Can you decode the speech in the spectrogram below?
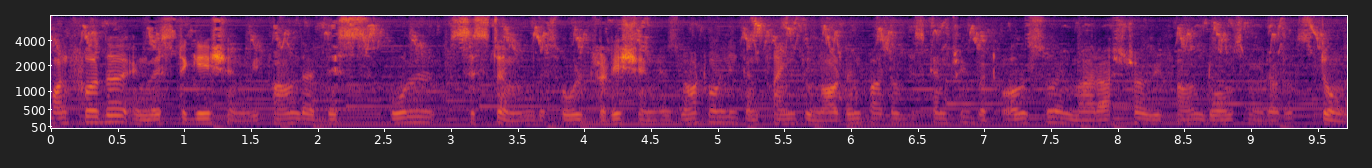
on further investigation, we found that this whole system, this whole tradition is not only confined to northern part of this country, but also in Maharashtra we found domes made out of stone.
